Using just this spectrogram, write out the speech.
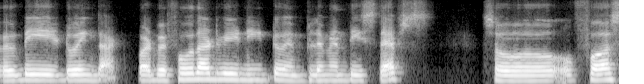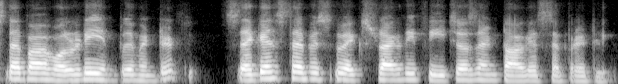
We'll be doing that. But before that, we need to implement these steps. So first step I've already implemented. Second step is to extract the features and targets separately.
